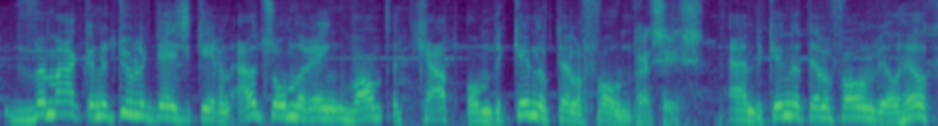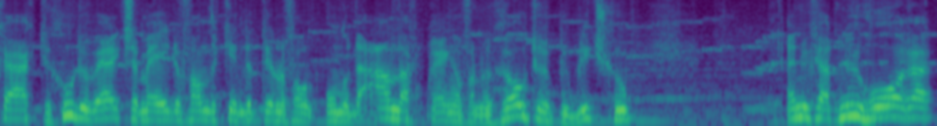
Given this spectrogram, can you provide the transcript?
We maken natuurlijk deze keer een uitzondering, want het gaat om de kindertelefoon. Precies. En de kindertelefoon wil heel graag de goede werkzaamheden van de kindertelefoon onder de aandacht brengen van een grotere publieksgroep. En u gaat nu horen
